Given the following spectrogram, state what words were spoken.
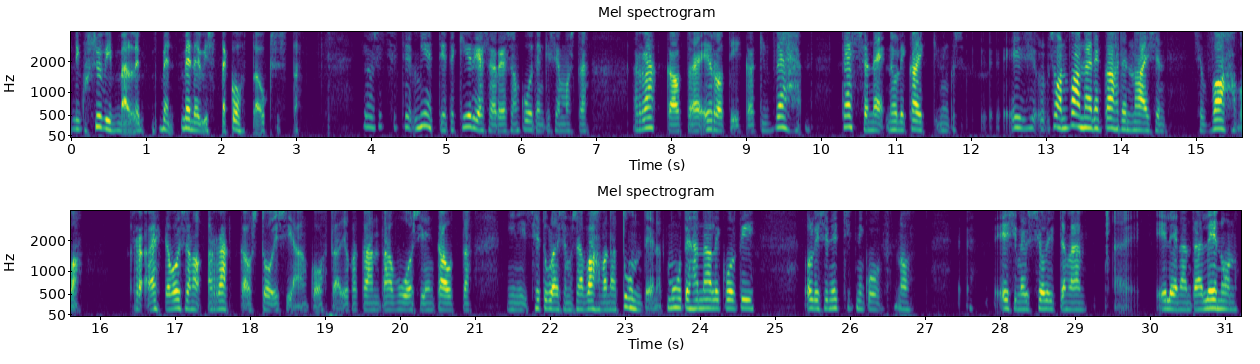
niin kuin syvimmälle menevistä kohtauksista. Joo, sitten sit miettii, että kirjasarjassa on kuitenkin semmoista rakkautta ja erotiikkaakin vähän. Tässä ne, ne oli kaikki, niin kuin, ei, se on vaan näiden kahden naisen se vahva ehkä voi sanoa rakkaus toisiaan kohtaan, joka kantaa vuosien kautta, niin se tulee semmoisena vahvana tunteena. muutenhan nämä oli, kun oltiin, oli se nyt sitten niinku, no, esimerkiksi oli tämä Elenan tai Lenun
